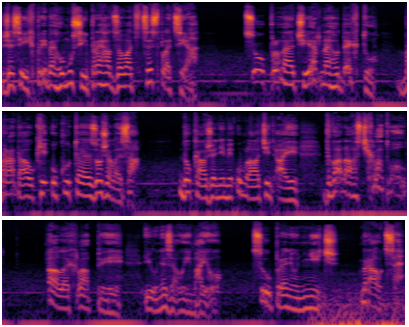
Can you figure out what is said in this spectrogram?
že si ich príbehu musí prehadzovať cez plecia – sú plné čierneho dechtu, bradávky ukuté zo železa. Dokáže nimi umlátiť aj 12 chlapov. Ale chlapi ju nezaujímajú. Sú pre ňu nič, mravce.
